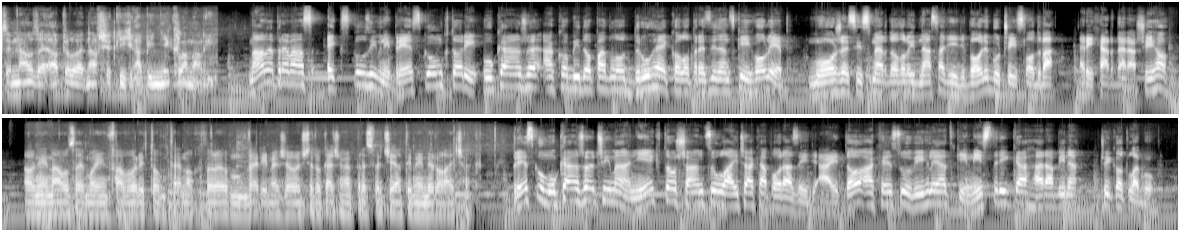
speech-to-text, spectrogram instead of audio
Chcem naozaj apelovať na všetkých, aby neklamali. Máme pre vás exkluzívny prieskum, ktorý ukáže, ako by dopadlo druhé kolo prezidentských volieb. Môže si smer dovoliť nasadiť voľbu číslo 2 Richarda Rašiho? On je naozaj môjim favoritom, ten, o ktorom veríme, že ho ešte dokážeme presvedčiť a tým je Miro Lajčák. Prieskum ukáže, či má niekto šancu Lajčáka poraziť. Aj to, aké sú vyhliadky Mistríka, Harabina či Kotlebu.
